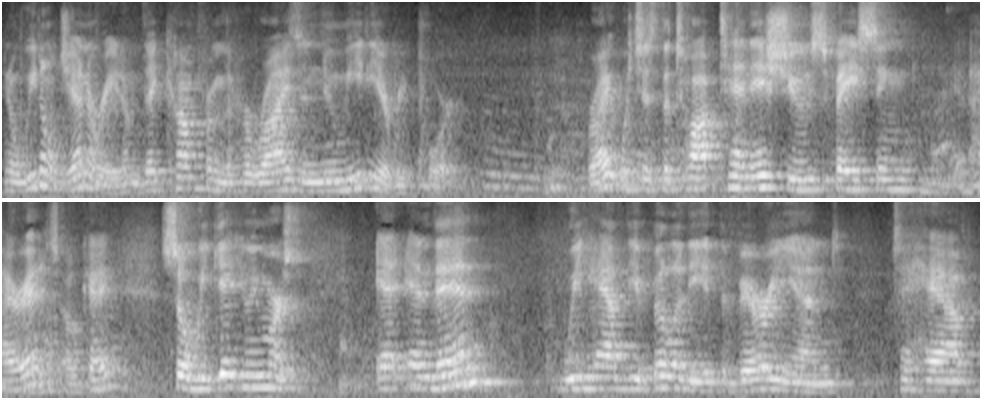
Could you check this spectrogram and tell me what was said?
You know, we don't generate them, they come from the Horizon New Media Report, mm. right? Which is the top 10 issues facing higher ed, okay? So we get you immersed. And, and then we have the ability at the very end to have,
